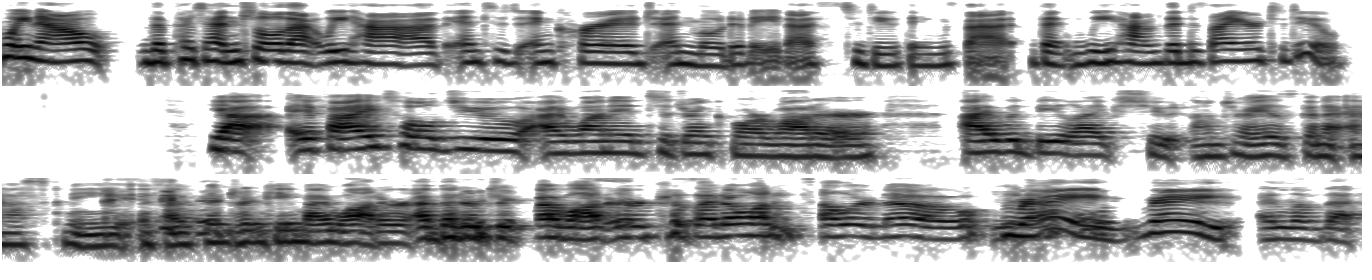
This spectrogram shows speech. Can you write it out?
point out the potential that we have and to encourage and motivate us to do things that that we have the desire to do. Yeah, if I told you I wanted to drink more water, I would be like, shoot, Andrea is going to ask me if I've been drinking my water. I better drink my water because I don't want to tell her no. Right, know? right. I love that.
